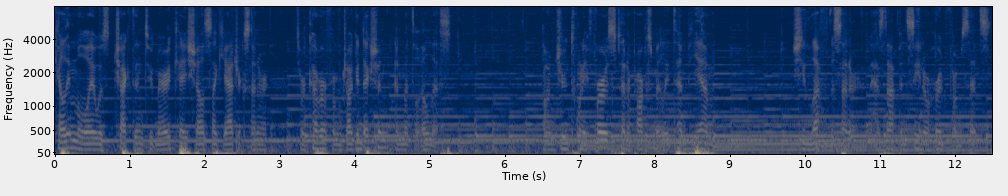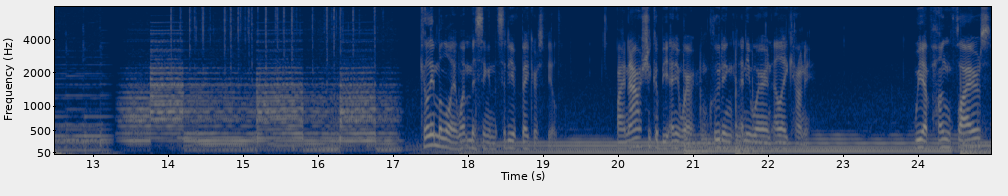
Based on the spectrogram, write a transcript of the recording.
Kelly Molloy was checked into Mary K. Shell Psychiatric Center to recover from drug addiction and mental illness. On June 21st at approximately 10 p.m., she left the center and has not been seen or heard from since. Kelly Molloy went missing in the city of Bakersfield. By now, she could be anywhere, including anywhere in LA County. We have hung flyers,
